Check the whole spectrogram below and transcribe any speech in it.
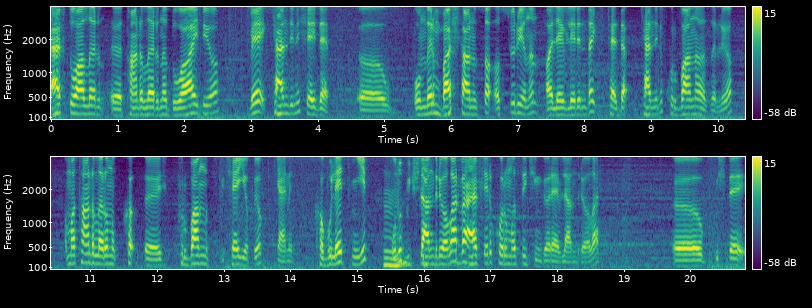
elf duaların e, tanrılarına dua ediyor ve kendini şeyde e, onların baş tanrısı Asurya'nın alevlerinde kendini kurbana hazırlıyor. Ama tanrılar onu e, kurbanlık şey yapıyor yani kabul etmeyip hı. onu güçlendiriyorlar ve elfleri koruması için görevlendiriyorlar. Ee, işte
